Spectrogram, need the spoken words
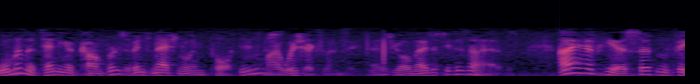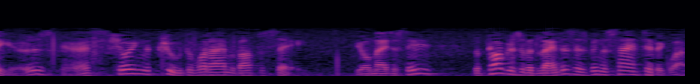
woman attending a conference of international importance. My wish, Excellency. As Your Majesty desires. I have here certain figures Yes? showing the truth of what I am about to say. Your Majesty, the progress of Atlantis has been a scientific one.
